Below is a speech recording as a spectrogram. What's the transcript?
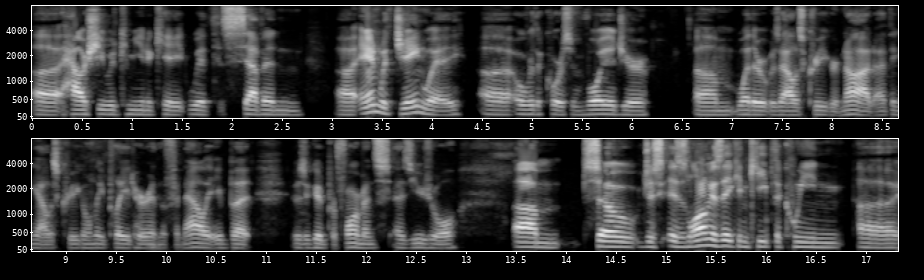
uh, how she would communicate with Seven uh, and with Janeway uh, over the course of Voyager, um, whether it was Alice Krige or not. I think Alice Krige only played her in the finale, but it was a good performance as usual. Um, so just as long as they can keep the queen uh,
